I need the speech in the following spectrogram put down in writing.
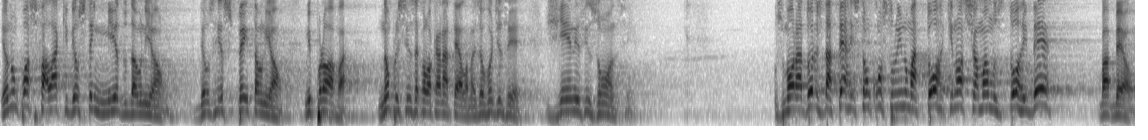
Eu não posso falar que Deus tem medo da união. Deus respeita a união. Me prova. Não precisa colocar na tela, mas eu vou dizer. Gênesis 11. Os moradores da terra estão construindo uma torre que nós chamamos de Torre de Babel.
